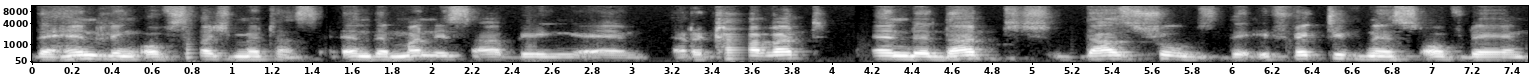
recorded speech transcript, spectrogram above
the handling of such matters and the monies are being um, recovered and that does shows the effectiveness of the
